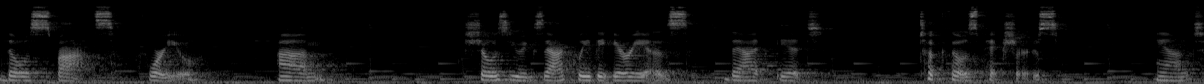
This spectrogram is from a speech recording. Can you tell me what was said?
those spots for you. Um, shows you exactly the areas that it took those pictures. And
